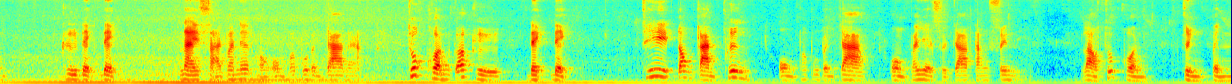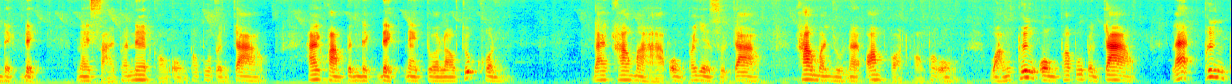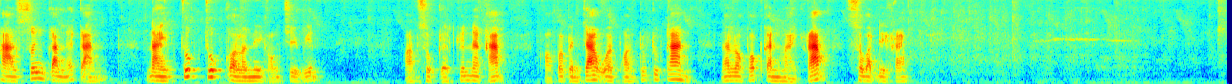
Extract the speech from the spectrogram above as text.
คือเด็กๆในสายพระเนตรขององค์พระผู้เป็นเจ้านะทุกคนก็คือเด็กๆที่ต้องการพึ่งองค์พระผู้เป็นเจ้า องค์พระเยซูเจ้าทั้งสิ้น เราทุกคนจึงเป็นเด็กๆในสายพระเนตรขององค์พระผู้เป็นเจ้า ให้ความเป็นเด็กๆในตัวเราทุกคน ได้เข้ามาหาองค์พระเยซูเจ้า เข้ามาอยู่ในอ้อมกอดของพระองค์ หวังพึ่งองค์พระผู้เป็นเจ้า และพึ่งพาซึ่งกันและกัน ในทุกๆกรณีของชีวิต ความสุขเกิดขึ้นนะครับ ขอพระเป็นเจ้าอวยพรทุกๆท่าน แล้วเราพบกันใหม่ครับ สวัสดีครับ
